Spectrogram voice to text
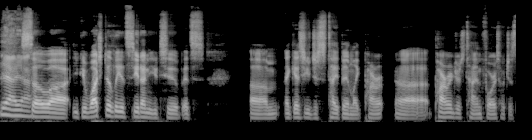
Yeah, yeah. So uh, you can watch the deleted scene on YouTube. It's um, I guess you just type in like Power uh, Power Rangers Time Force, which is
